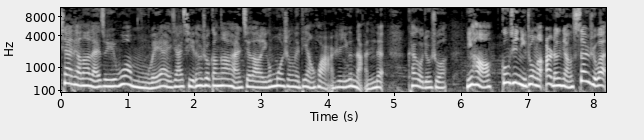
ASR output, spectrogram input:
下一条呢，来自于 warm 唯爱佳期，他说刚刚好像接到了一个陌生的电话，是一个男的，开口就说：“你好，恭喜你中了二等奖三十万。”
